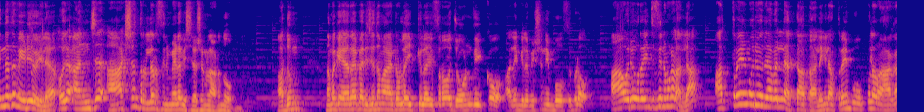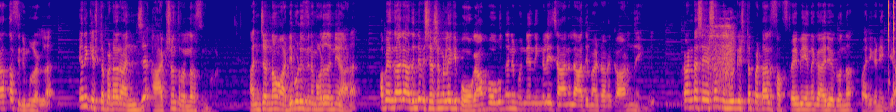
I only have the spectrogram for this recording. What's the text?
ഇന്നത്തെ വീഡിയോയിൽ ഒരു അഞ്ച് ആക്ഷൻ ത്രില്ലർ സിനിമയുടെ വിശേഷങ്ങളാണ് നോക്കുന്നത്. അതും നമുക്ക് ഏറെ പരിചിതമായിട്ടുള്ള ഇക്വലൈഫറോ ജോൺ വീക്കോ അല്ലെങ്കിൽ മിഷൻ ഇമ്പോസിബിളോ ആ ഒരു റേഞ്ച് സിനിമകളല്ല അത്രയും ഒരു ലെവലിൽ എത്താത്ത അല്ലെങ്കിൽ അത്രയും പോപ്പുലർ ആകാത്ത സിനിമകളിൽ എനിക്ക് ഇഷ്ടപ്പെട്ട ഒരു അഞ്ച് ആക്ഷൻ ത്രില്ലർ സിനിമകൾ അഞ്ചെണ്ണവും അടിപൊളി സിനിമകൾ തന്നെയാണ്. അപ്പൊ എന്തായാലും അതിന്റെ വിശേഷങ്ങളിലേക്ക് പോകാൻ പോകുന്നതിന് മുന്നേ നിങ്ങൾ ഈ ചാനൽ ആദ്യമായിട്ടാണ് കാണുന്നതെങ്കിൽ കണ്ട ശേഷം നിങ്ങൾക്ക് ഇഷ്ടപ്പെട്ടാൽ സബ്സ്ക്രൈബ് ചെയ്യുന്ന കാര്യമൊക്കെ ഒന്ന് പരിഗണിക്കുക.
